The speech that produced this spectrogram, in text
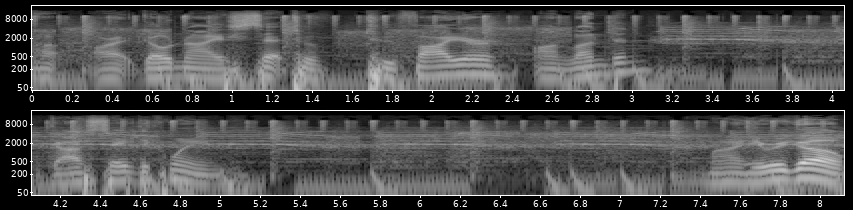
Uh, all right, GoldenEye is set to to fire on London. God save the Queen. All right, here we go.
